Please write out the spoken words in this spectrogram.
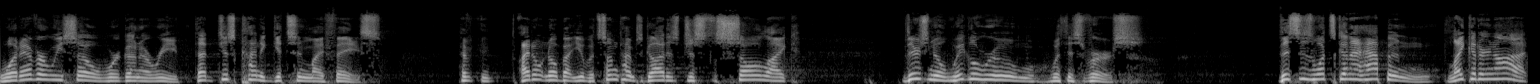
whatever we sow, we're going to reap. That just kind of gets in my face. I don't know about you, but sometimes God is just so like, there's no wiggle room with this verse. This is what's going to happen, like it or not.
